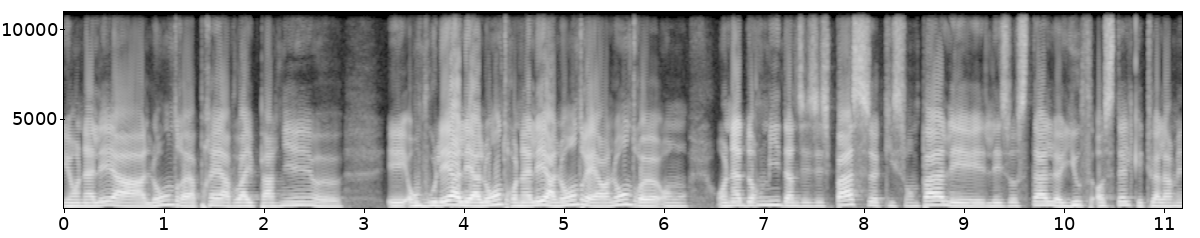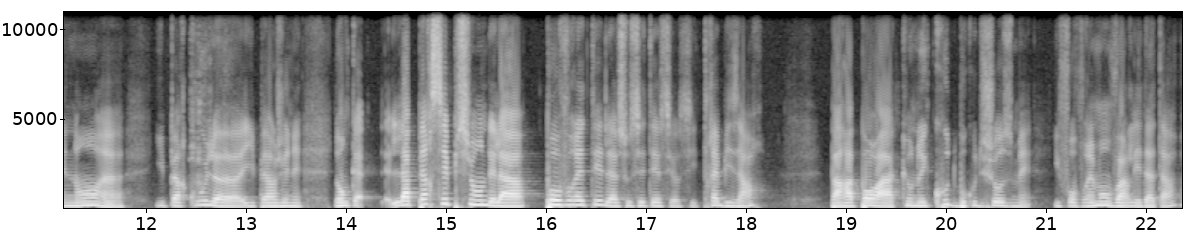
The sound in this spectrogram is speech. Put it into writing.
Et on allait à Londres après avoir épargné. Et on voulait aller à Londres, on allait à Londres, et à Londres, on, a dormi dans des espaces qui sont pas les, hostels, youth hostels que tu as là maintenant, hyper cool, hyper gêné. Donc, la perception de la pauvreté de la société, c'est aussi très bizarre par rapport à qu'on écoute beaucoup de choses, mais il faut vraiment voir les datas.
